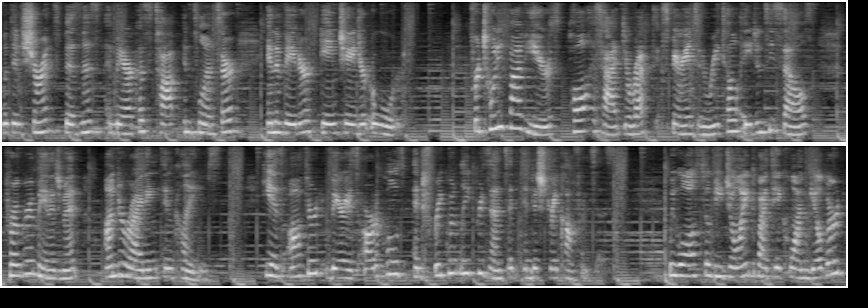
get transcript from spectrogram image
with Insurance Business America's Top Influencer Innovator Game Changer Award. For 25 years, Paul has had direct experience in retail agency sales, program management, underwriting, and claims. He has authored various articles and frequently presents at industry conferences. We will also be joined by Taquan Gilbert,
